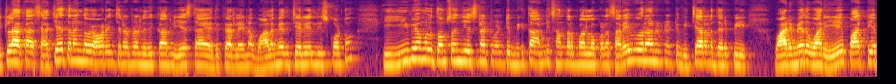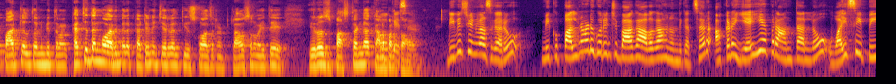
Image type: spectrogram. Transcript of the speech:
ఇట్లాగా సచేతనంగా వ్యవహరించినటువంటి అధికారులు ఏ స్థాయి అధికారులైనా వాళ్ళ మీద చర్యలు తీసుకోవటం ఈ ఈవీఎంలు ధ్వంసం చేసినటువంటి మిగతా అన్ని సందర్భాల్లో కూడా సరైనటువంటి విచారణ జరిపి వారి మీద వారి ఏ పార్టీ ఏ పార్టీలతో నిమిత్తం ఖచ్చితంగా వారి మీద కఠిన చర్యలు తీసుకోవాల్సినటువంటి అవసరం అయితే ఈరోజు స్పష్టంగా కనపడతా డివి శ్రీనివాస్ గారు మీకు పల్నాడు గురించి బాగా అవగాహన ఉంది కదా సార్. అక్కడ ఏ ఏ ప్రాంతాల్లో వైసీపీ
